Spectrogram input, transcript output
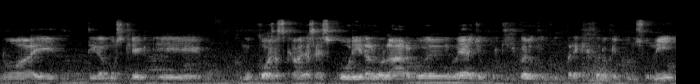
no hay digamos que, eh, como cosas que vayas a descubrir a lo largo de, vea, yo qué fue lo que compré, qué fue lo que consumí.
